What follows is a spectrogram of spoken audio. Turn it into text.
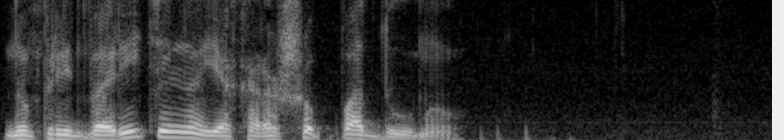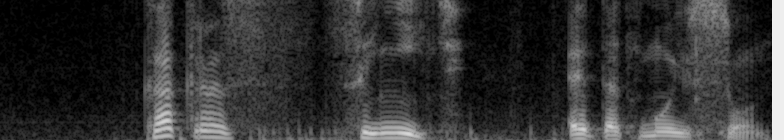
Но предварительно я хорошо подумал, как расценить этот мой сон.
